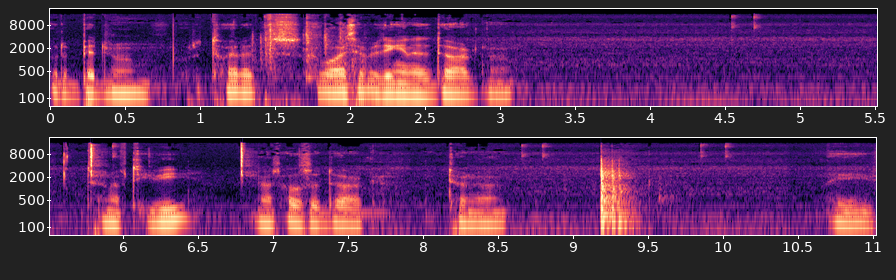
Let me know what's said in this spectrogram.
Go to bedroom. Go to toilets. Why is everything in the dark now? Turn off TV. It's also dark. Turn on. Leave.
